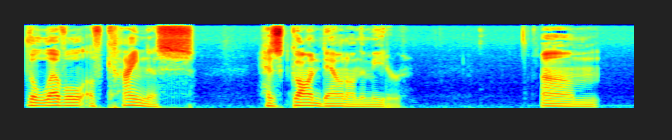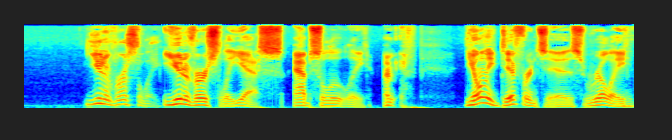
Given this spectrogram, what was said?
the level of kindness has gone down on the meter um Universally. Universally, yes, absolutely. I mean, the only difference is really,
